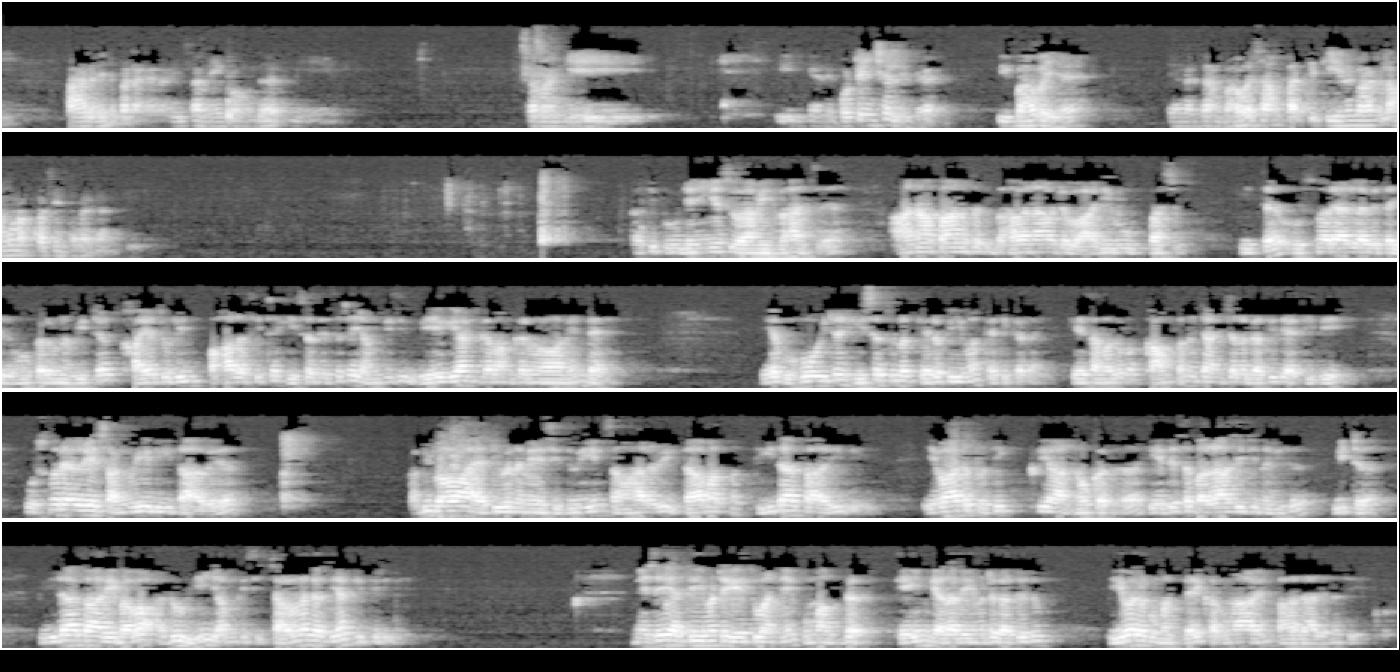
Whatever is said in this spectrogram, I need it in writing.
පහළ වෙන්න පටන් ගන්නවා. ඒ නිසා මේක හොඳ මේ සමන්ගේ ඒ කියන්නේ පොටෙන්ෂල් එක විභවය එනකම් භව සම්පatti තියෙන කාට ලකුණක් වශයෙන් තමයි ගන්න. අතිපූජනීය ස්වාමීන් වහන්සේ ආනාපාන සති භාවනාවට වාඩි වූ පසු හිත හුස්ම රැල්ල වෙත යොමු කරන විට කය තුලින් පහළ සිට හිස දෙසට යම්කිසි වේගයක් ගමන් කරනවා වෙන දැනේ. එය බොහෝ විට හිස තුල තෙරපීමක් ඇති කරයි. ඒ සමගම කම්පන චංචල ගතිද ඇති වේ. හුස්ම රැල්ලේ සංවේදීතාවය අභිභවා ඇතිවන මේ සිදුවීම් සමහර විට ඉතාමත්ම පීඩාකාරී වේ. ඒවාට ප්‍රතික්‍රියා නොකර ඒ දෙස බලා සිටින විට පීඩාකාරී බව අඩු වී යම්කිසි චලන ගතියක් ඉතිරි වේ. මෙසේ ඇතීමට හේතු වන්නේ කුමක්ද? එයින් ගැලවීමට ගත යුතු පියවර කුමක්දයි කරුණාවෙන් පහදා දෙන සීක්කෝ.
